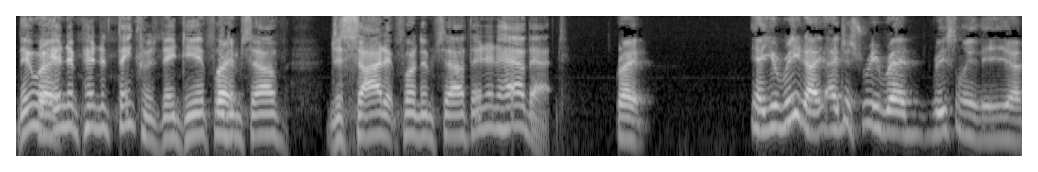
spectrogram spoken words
They were Right. independent thinkers. They did for Right. themselves, decided for themselves. They didn't have that. Right. Yeah, you read. I, I just reread recently the uh,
